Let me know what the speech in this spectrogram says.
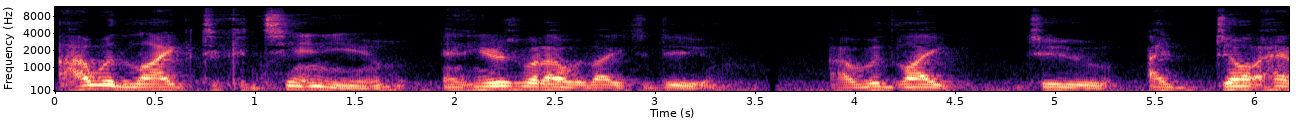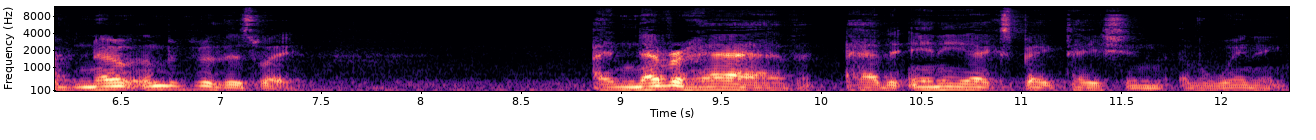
I would like to continue, and here's what I would like to do. I would like to, I don't have no, let me put it this way. I never have had any expectation of winning.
